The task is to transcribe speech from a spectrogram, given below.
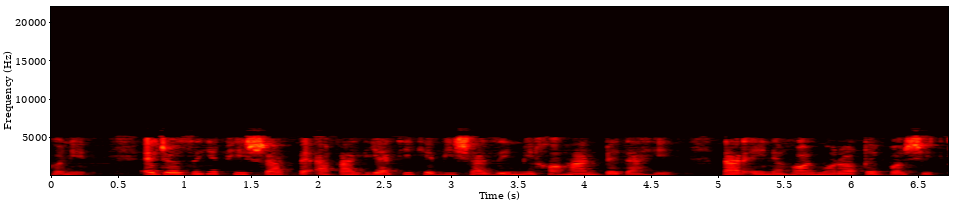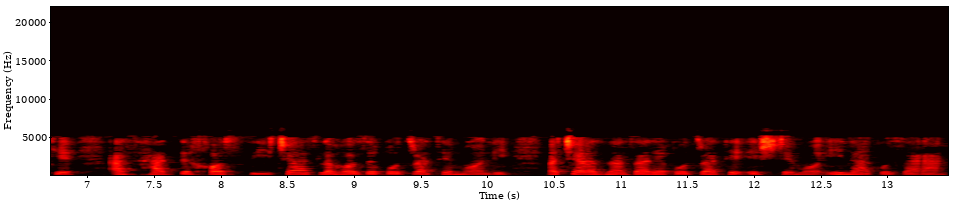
کنید. اجازه پیشرفت به اقلیتی که بیش از این می‌خواهند بدهید. در عین حال مراقب باشید که از حد خاصی چه از لحاظ قدرت مالی و چه از نظر قدرت اجتماعی نگذرند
